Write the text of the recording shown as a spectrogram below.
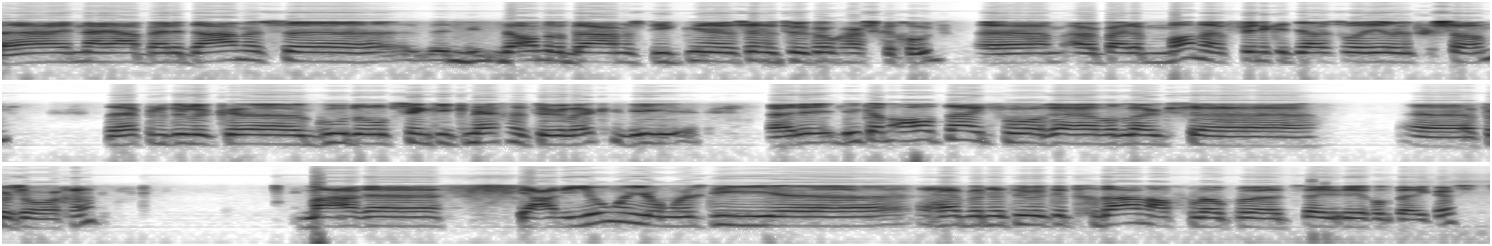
Uh, nou ja, bij de dames, uh, de andere dames, die zijn natuurlijk ook hartstikke goed. bij de mannen vind ik het juist wel heel interessant. Daar heb je natuurlijk uh, good old Sinky Knecht natuurlijk. Die, die, die, kan altijd voor wat leuks verzorgen. Maar ja, die jonge jongens die hebben natuurlijk het gedaan de afgelopen twee wereldbekers.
